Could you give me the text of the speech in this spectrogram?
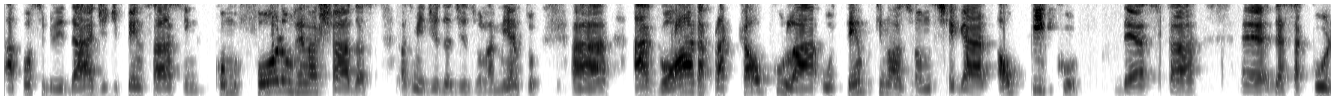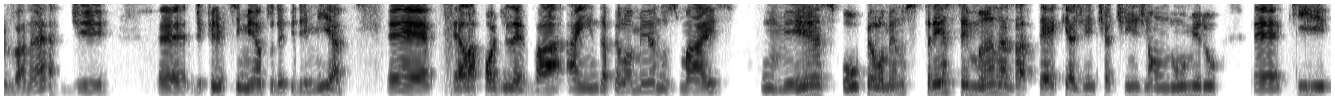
a possibilidade de pensar assim, como foram relaxadas as medidas de isolamento, ah, agora, para calcular o tempo que nós vamos chegar ao pico desta, é, dessa curva né, de, é, de crescimento da epidemia, é, ela pode levar ainda pelo menos mais um mês ou pelo menos três semanas até que a gente atinja um número é, que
